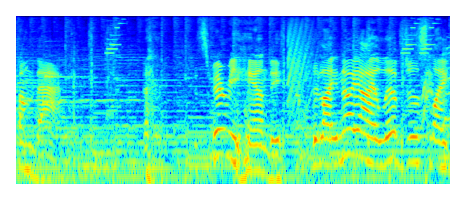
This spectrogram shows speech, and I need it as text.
come back. It's very handy. They're like, no, yeah, I live just like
